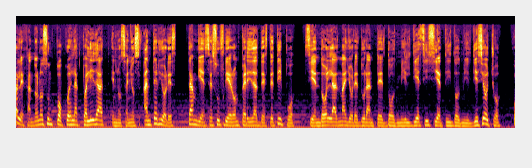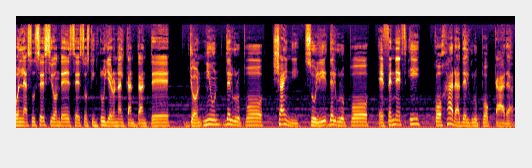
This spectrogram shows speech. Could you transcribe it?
alejándonos un poco de la actualidad, en los años anteriores también se sufrieron pérdidas de este tipo, siendo las mayores durante 2017 y 2018 con la sucesión de decesos que incluyeron al cantante John Neun del grupo Shiny, Sully del grupo FNX y Kohara del grupo Kara.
